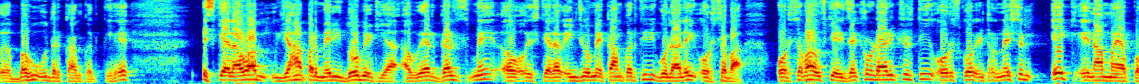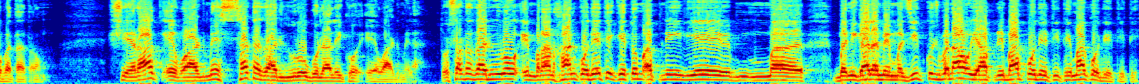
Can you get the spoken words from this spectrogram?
बहू उधर काम करती है। इसके अलावा यहाँ पर मेरी दो बेटियाँ अवेयर गर्ल्स में, और इसके अलावा एनजीओ में काम करती थी गुलालई और सभा और सभा उसकी एग्जीक्यूटिव डायरेक्टर थी और उसको इंटरनेशनल एक इनाम मैं आपको बताता हूँ। शेराक अवार्ड में सठ हज़ार यूरो गुलाली को अवार्ड मिला। तो सठ हज़ार यूरो इमरान खान को देते कि तुम अपनी ये बनीगाला में मजीद कुछ बनाओ या अपने बाप को देती थी, माँ को देती थी।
